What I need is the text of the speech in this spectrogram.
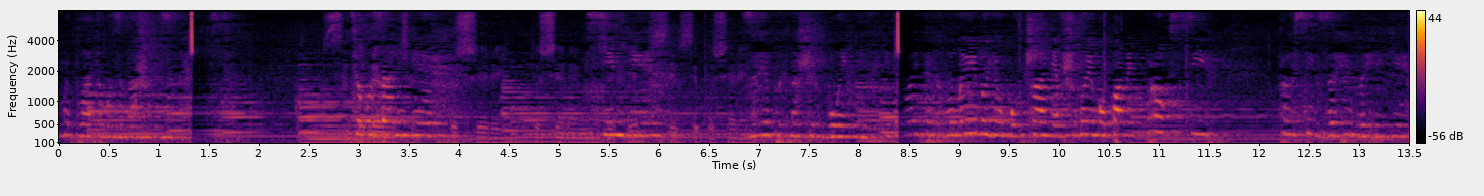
ми платимо за нашу незалежність. В цьому залі є Сім'ї. загиблих наших воїнів. І давайте хвилиною мовчання вшануємо пам'ять про всіх, про всіх загиблих, які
